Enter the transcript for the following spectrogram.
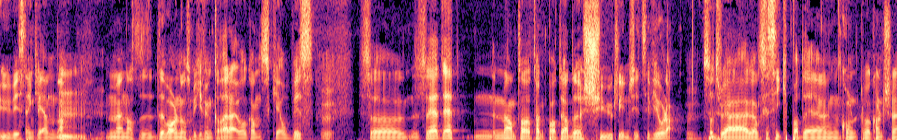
uvisst egentlig ennå. Mm. Men at det det var noe som ikke funka der, er jo ganske obvious. Mm. Så, så jeg, jeg, med antall tanke på at jeg hadde sju clean sheets i fjor, da, Mm. så tror jeg jeg er ganske sikker på at det kommer til å kanskje,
